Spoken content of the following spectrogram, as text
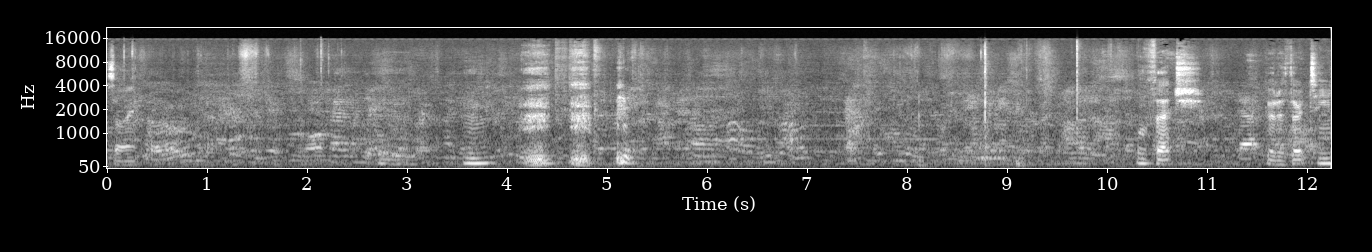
Sorry. We'll fetch. Go to 13.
